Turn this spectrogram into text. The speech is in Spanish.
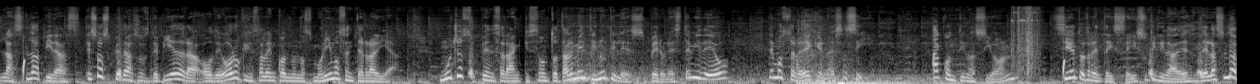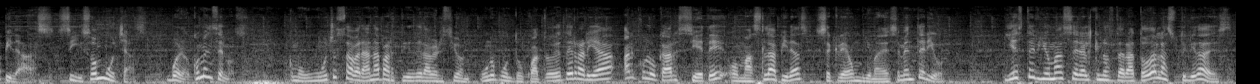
Las lápidas, esos pedazos de piedra o de oro que salen cuando nos morimos en Terraria. Muchos pensarán que son totalmente inútiles, pero en este video demostraré que no es así. A continuación, 136 utilidades de las lápidas. Sí, son muchas. Bueno, comencemos. Como muchos sabrán a partir de la versión 1.4 de Terraria, al colocar 7 o más lápidas se crea un bioma de cementerio. Y este bioma será el que nos dará todas las utilidades.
